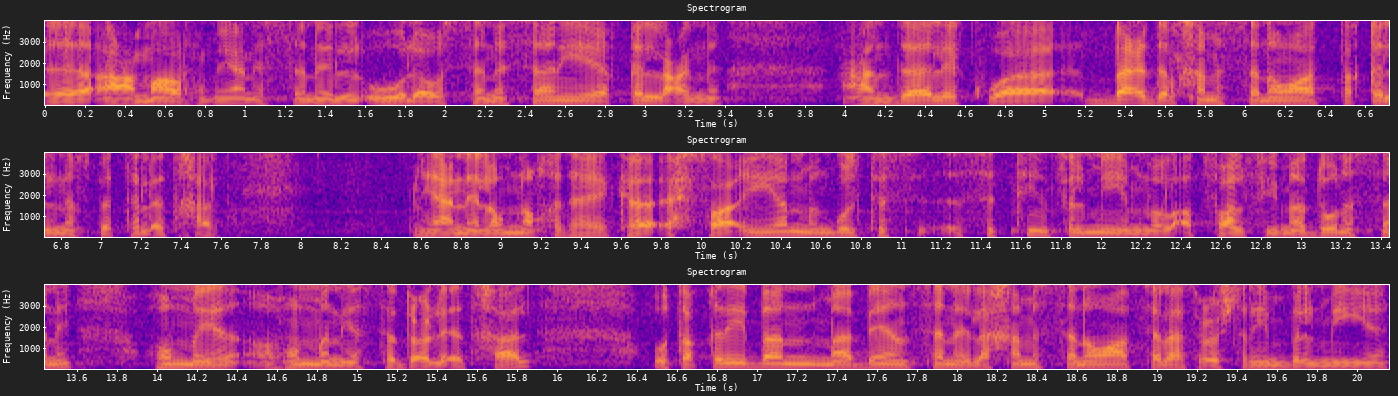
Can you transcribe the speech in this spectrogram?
آه، أعمارهم. يعني السنة الأولى والسنة الثانية يقل عن عن ذلك وبعد الخمس سنوات تقل نسبة الإدخال. يعني لو بناخذها هيك احصائيا بنقول تس- 60% من الأطفال فيما دون السنة هم هم من يستدعوا الإدخال. وتقريبا ما بين سنة لخمس سنوات 23%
